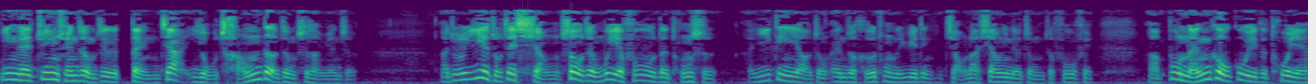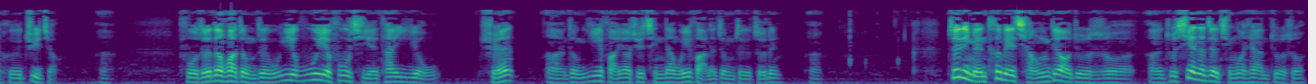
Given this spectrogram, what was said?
应该遵循这种这个等价有偿的这种市场原则啊。就是业主在享受这种物业服务的同时啊，一定要这种按照合同的约定缴纳相应的这种这服务费啊，不能够故意的拖延和拒缴啊，否则的话，这种这物业物业服务企业它有权啊，这种依法要去承担违法的这种这个责任。这里面特别强调，就是说，呃，就现在这个情况下，就是说，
